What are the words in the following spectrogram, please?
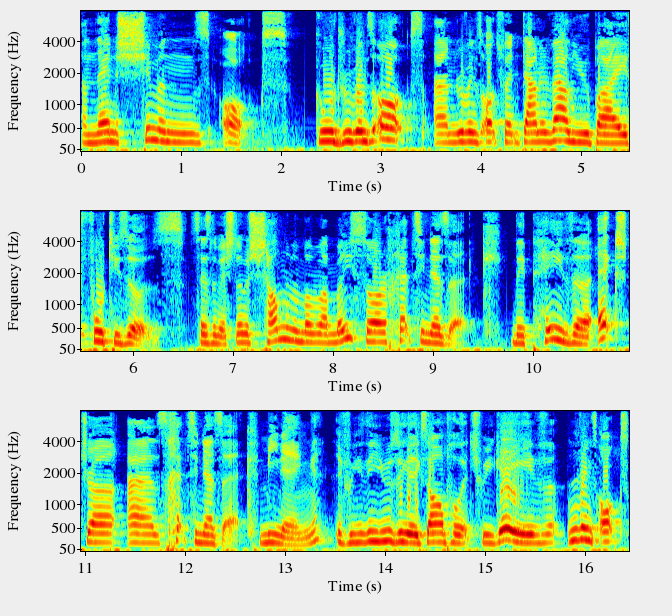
and then Shimon's ox gored Reuven's ox, and Reuven's ox went down in value by 40 zuz. Says the Mishnah, They pay the extra as chetzi nezek, meaning, if we use the example which we gave, Reuven's ox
